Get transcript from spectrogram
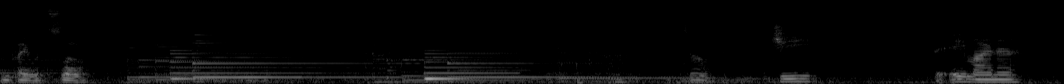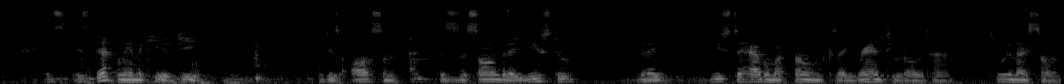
And play with slow. So G, the A minor, it's it's definitely in the key of G, which is awesome because it's a song that I used to that I used to have on my phone because I ran to it all the time. It's a really nice song.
